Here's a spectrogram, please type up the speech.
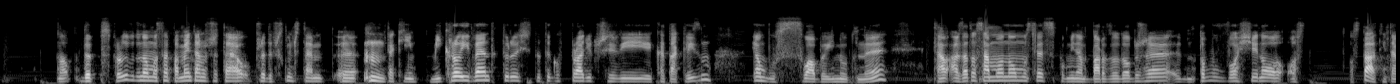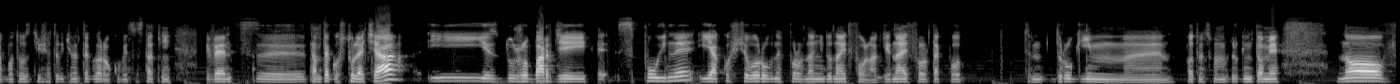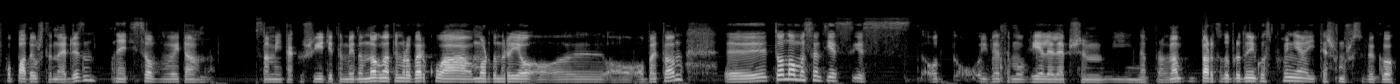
no, do, z preludiów do No Man's Land pamiętam, że czytałem, przede wszystkim czytałem e, taki mikroevent, który się do tego wprowadził, czyli Kataklizm. I on był słaby i nudny. Ale za to samo No wspominam bardzo dobrze. To był właśnie no, os, ostatni, tak, bo to z 99 roku, więc ostatni event y, tamtego stulecia i jest dużo bardziej y, spójny i jakościowo równy w porównaniu do Nightfalla, gdzie Nightfall tak po tym drugim, y, po tym co mamy w drugim tomie, no popada już ten edgeizm nightisowy i tam czasami tak już jedzie tą jedną nogą na tym rowerku, a mordą ryje o, o, o, beton, y, to No Man's Land jest, jest o, o eventem o wiele lepszym i naprawdę mam bardzo dobre do niego wspomnienia i też muszę sobie go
